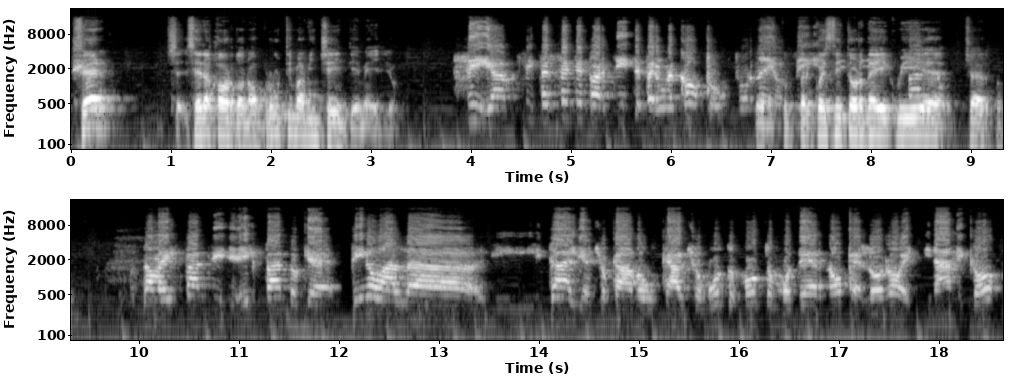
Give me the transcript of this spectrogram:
Cer- sei d'accordo, no? Brutti ma vincenti è meglio. Sì, uh, sì, per sette partite, per una coppa, un torneo. Per, sì, per questi tornei qui, eh, certo. No, ma infatti il fatto che fino all'Italia giocava un calcio molto, molto moderno per loro e dinamico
